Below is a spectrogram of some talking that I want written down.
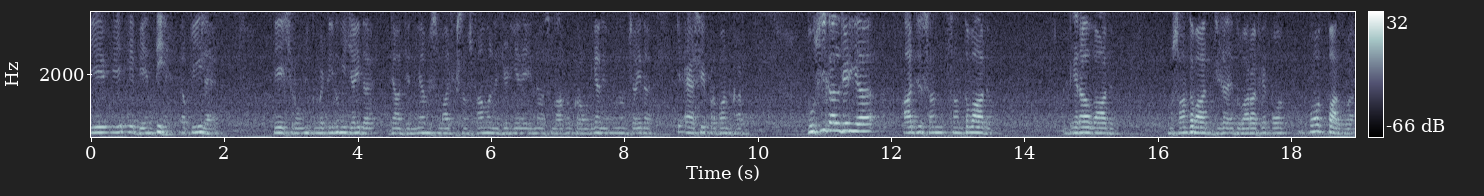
ਇਹ ਇਹ ਇਹ ਬੇਨਤੀ ਹੈ, ਅਪੀਲ ਹੈ ਇਹ ਸ਼੍ਰੋਮਣੀ ਕਮੇਟੀ ਨੂੰ ਵੀ ਚਾਹੀਦਾ ਜਾਂ ਜਿੰਨੀਆਂ ਵੀ ਸਮਾਜਿਕ ਸੰਸਥਾਵਾਂ ਨੇ ਜਿਹੜੀਆਂ ਇਹਨਾਂ ਸਮਾਗਮ ਕਰਾਉਂਦੀਆਂ ਨੇ, ਉਹਨਾਂ ਨੂੰ ਚਾਹੀਦਾ ਕਿ ਐਸੇ ਪ੍ਰਬੰਧ ਕਰਨ। ਦੂਸਰੀ ਗੱਲ ਜਿਹੜੀ ਆ, ਅੱਜ ਸੰਤ, ਸੰਤਵਾਦ, ਡੇਰਾਵਾਦ ਮਸੰਦਵਾਦ ਜਿਹੜਾ ਹੈ ਦੁਬਾਰਾ ਫਿਰ ਬਹੁਤ ਬਹੁਤ ਭਾਰੂ ਹੋਇਆ।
